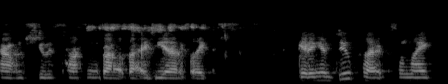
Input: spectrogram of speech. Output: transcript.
town, she was talking about the idea of like getting a duplex and like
